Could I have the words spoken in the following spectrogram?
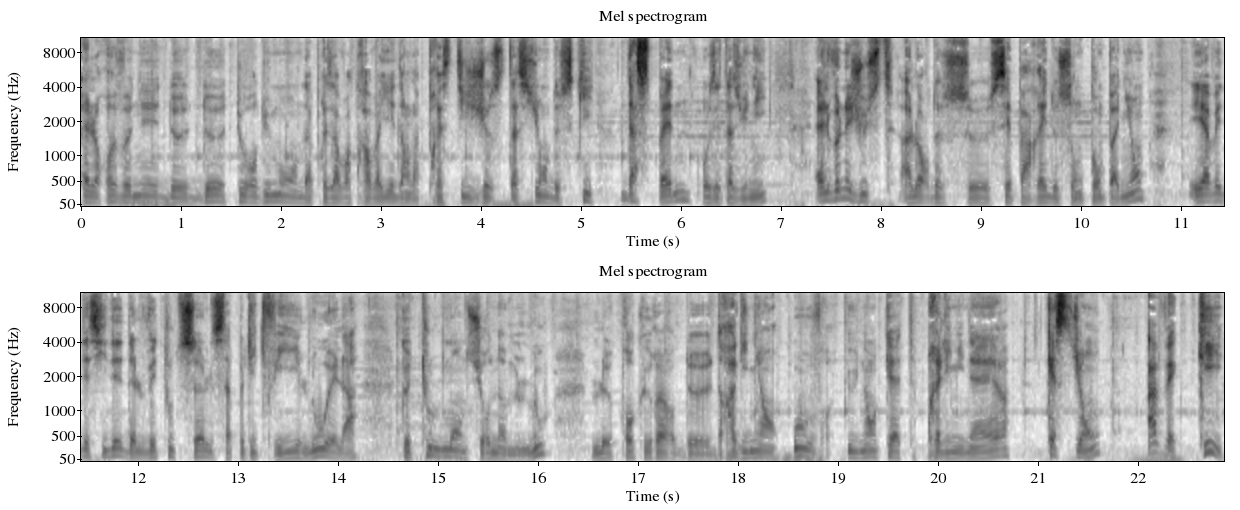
Elle revenait de deux tours du monde Après avoir travaillé dans la prestigieuse station de ski d'Aspen aux États-Unis. Elle venait juste alors de se séparer de son compagnon et avait décidé d'élever toute seule sa petite fille, Louella, que tout le monde surnomme Lou. Le procureur de Draguignan ouvre une enquête préliminaire. Question, avec qui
